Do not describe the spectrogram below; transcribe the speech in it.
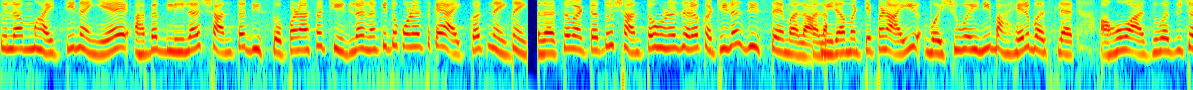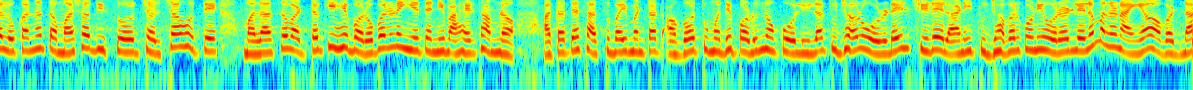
तुला माहिती नाही आहे हा बघ लीला शांत दिसतो पण असा चिडला ना की तो कोणाचं काही ऐकत नाही. नाही मला असं वाटतं तो शांत होणं जरा कठीणच दिसतंय मला. मीरा म्हणते पण आई वैशू वहिनी बाहेर बसल्यात. अहो आजूबाजूच्या लोकांना तमाशा दिसतो चर्चा होते. मला असं वाटतं की हे बरोबर नाही आहे त्यांनी बाहेर थांबणं. आता त्या सासूबाई म्हणतात अगं तू मध्ये पडू नको. लीला तुझ्यावर ओरडेल चिडेल आणि तुझ्यावर कोणी ओरडलेलं मला नाही आवडणार.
